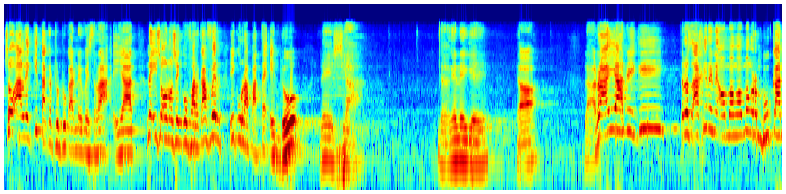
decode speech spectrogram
soale kita kedudukane wis rakyat. Nek iso ana sing kufar kafir iku ora patek Indonesia. Nah ngene iki ya. Lah rakyat niki terus akhirnya nek omong-omong rembukan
